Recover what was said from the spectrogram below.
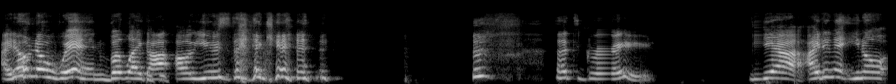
I don't know when, but like I'll, I'll use that again. That's great. Yeah, I didn't. You know,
